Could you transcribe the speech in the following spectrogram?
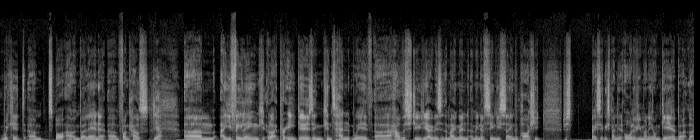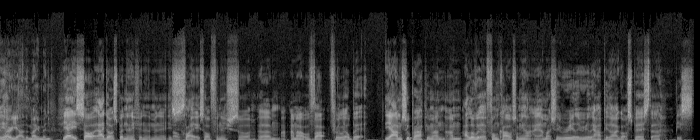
wicked um, spot out in Berlin at um, Funkhaus. yeah. Um, are you feeling like pretty good and content with uh, how the studio is at the moment? I mean, I've seen you say in the past you just basically spending all of your money on gear, but like Yeah. where are you at at the moment? Yeah, it's so I don't spend anything at the minute. It's Oh, cool. like it's all finished, so um, I'm out of that for a little bit. Yeah, I'm super happy, man. I'm I love it at Funkhaus. I mean, I, I'm actually really, really happy that I got a space there. It's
